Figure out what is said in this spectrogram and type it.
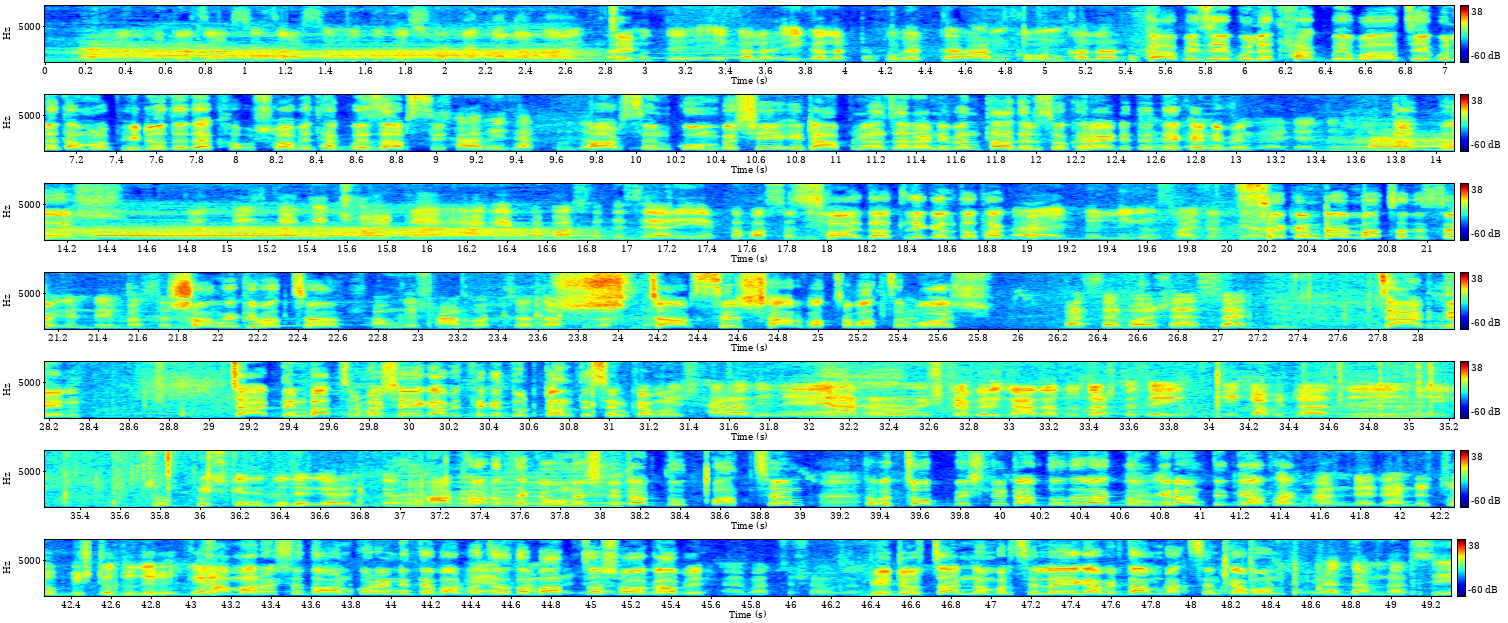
ইনভিটা জার্সি। জার্সির মধ্যে যে ছয়টা কালার হয় তার মধ্যে এই কালার এই কালারটা খুব একটা আনকমন কালার গাবি যেগুলো থাকবে বা যেগুলোতে আমরা ভিডিওতে দেখাবো সবই থাকবে জার্সি। সবই থাকবে পার্সেন্ট কম বেশি এটা আপনারা যারা নেবেন তাদের চোখের আইডিতে দেখে নেবেন। দাঁত বয়স? তাতে ছয়টা আগে একটা বাচ্চা দিছে আর এই একটা বাচ্চা দিছে। ছয় দাঁত লিগেল তো থাকবে। লিগেল ছয় দাঁতে সেকেন্ড টাইম বাচ্চা দিছে। সেকেন্ড টাইম বাচ্চা সঙ্গে কি বাচ্চা? সঙ্গে ষাঁড় বাচ্চা জার্সি বাচ্চা। জার্সির সার বাচ্চা। বাচ্চার বয়স? বাচ্চার বয়স আজ চার দিন। চার দিন। চার দিন বাচ্চার বয়সে এই গাভি থেকে দুধ টানতেছেন কেমন? সারাদিনে আঠারো উনিশটা করে গাঁদা দুধ আসতেছে। এই- গাভিটা চব্বিশ কেজি দুধের গ্যারান্টি আছে। আঠারো থেকে উনিশ লিটার দুধ পাচ্ছেন হ্যাঁ। তবে চব্বিশ লিটার দুধের একদম গ্যারান্টি দেওয়া থাকবে। হান্ড্রেড হান্ড্রেড চব্বিশটা দুধের গ্যারান্টি খামার এসে দহন করে নিতে পারবে যেহেতু বাচ্চা সহ গাবে হ্যাঁ বাচ্চা সহ গাবে ভিডিও চার নাম্বার ছেলে এই গাবির দাম রাখছেন কেমন? এটার দাম রাখছি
